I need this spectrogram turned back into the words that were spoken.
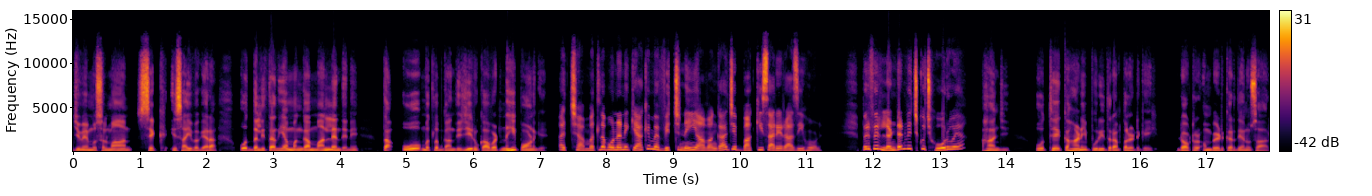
ਜਿਵੇਂ ਮੁਸਲਮਾਨ ਸਿੱਖ ਈਸਾਈ ਵਗੈਰਾ ਉਹ ਦਲਿਤਾਂ ਦੀਆਂ ਮੰਗਾਂ ਮੰਨ ਲੈਂਦੇ ਨੇ ਤਾਂ ਉਹ ਮਤਲਬ ਗਾਂਧੀ ਜੀ ਰੁਕਾਵਟ ਨਹੀਂ ਪਾਉਣਗੇ। ਅੱਛਾ ਮਤਲਬ ਉਹਨਾਂ ਨੇ ਕਿਹਾ ਕਿ ਮੈਂ ਵਿੱਚ ਨਹੀਂ ਆਵਾਂਗਾ ਜੇ ਬਾਕੀ ਸਾਰੇ ਰਾਜ਼ੀ ਹੋਣ। ਪਰ ਫਿਰ ਲੰਡਨ ਵਿੱਚ ਕੁਝ ਹੋਰ ਹੋਇਆ? ਹਾਂਜੀ ਉੱਥੇ ਕਹਾਣੀ ਪੂਰੀ ਤਰ੍ਹਾਂ ਪਲਟ ਗਈ ਡਾਕਟਰ ਅੰਬੇਡਕਰ ਦੇ ਅਨੁਸਾਰ।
